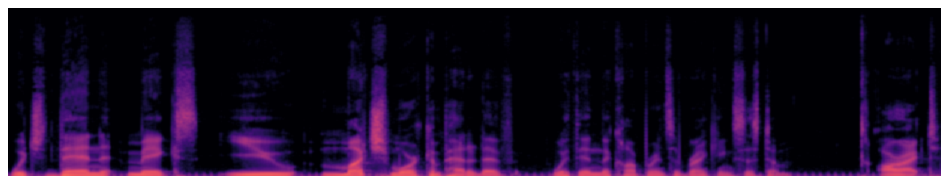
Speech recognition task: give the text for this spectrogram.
which then makes you much more competitive within the comprehensive ranking system. All right.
